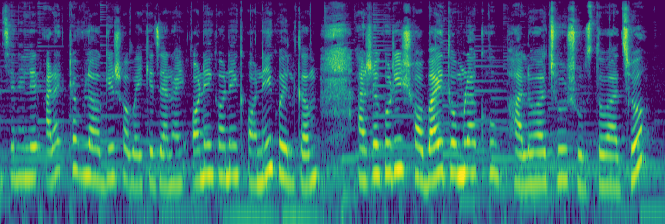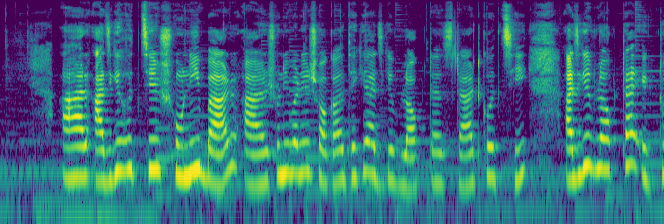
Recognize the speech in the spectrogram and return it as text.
আমার চ্যানেলের আরেকটা ব্লগে সবাইকে জানাই অনেক অনেক অনেক ওয়েলকাম আশা করি সবাই তোমরা খুব ভালো আছো, সুস্থ আছো। আর আজকে হচ্ছে শনিবার, আর শনিবারের সকাল থেকে আজকে ব্লগটা স্টার্ট করছি। আজকে ব্লগটা একটু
